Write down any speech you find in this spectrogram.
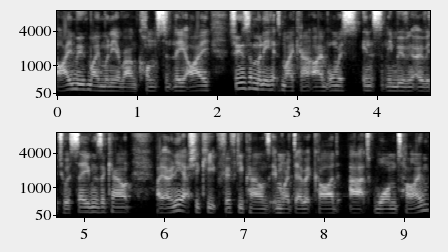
I move my money around constantly. I, as soon as the money hits my account, I'm almost instantly moving it over to a savings account. I only actually keep £50 in my debit card at one time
